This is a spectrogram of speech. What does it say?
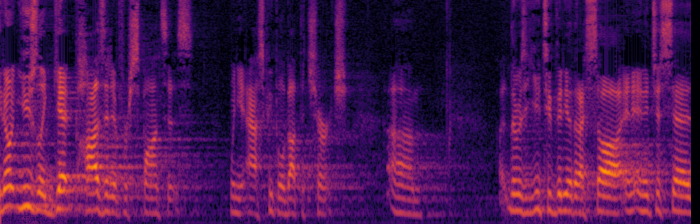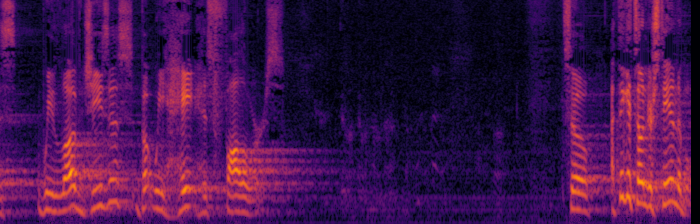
you don't usually get positive responses when you ask people about the church. Um, there was a YouTube video that I saw, and, and it just says, We love Jesus, but we hate his followers. So I think it's understandable.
